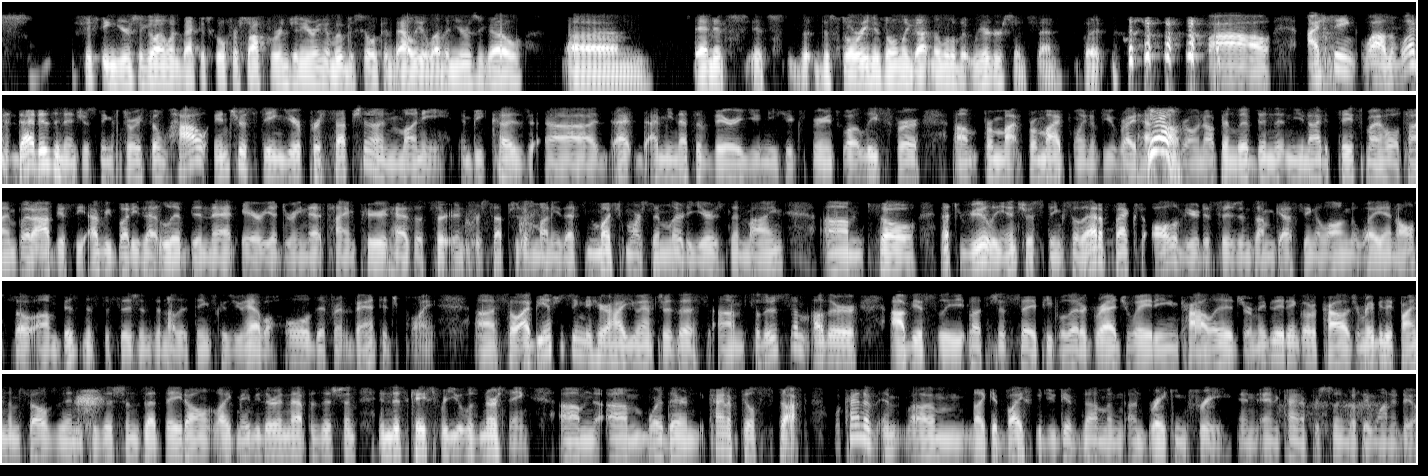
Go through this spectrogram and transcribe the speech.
15 years ago. I went back to school for software engineering. I moved to Silicon Valley 11 years ago. Um, and it's it's the, the story has only gotten a little bit weirder since then. But wow, I think wow, what that is an interesting story. So how interesting your perception on money, and because uh, that I mean that's a very unique experience. Well, at least for um, from my from my point of view, right? Having yeah. grown up and lived in the, in the United States my whole time, but obviously everybody that lived in that area during that time period has a certain perception of money that's much more similar to yours than mine. Um, so that's really interesting. So that affects all of your decisions, I'm guessing, along the way, and also um, business decisions and other things because you have a whole different vantage point. Uh, so I'd be interesting to hear how you answer this. Um, so there's some other, obviously, let's just say people that are graduating in college, or maybe they didn't go to college, or maybe they find themselves in positions that they don't like. Maybe they're in that position. In this case, for you, it was nursing, um, um, where they're kind of feel stuck what kind of um, like advice would you give them on, on breaking free and, and kind of pursuing what they want to do?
